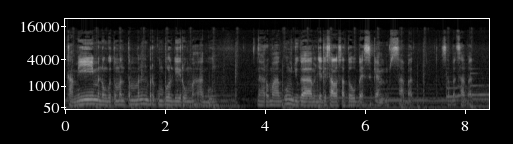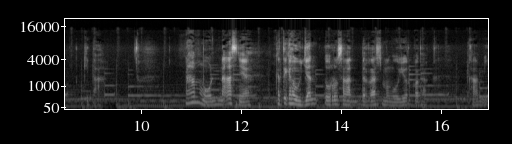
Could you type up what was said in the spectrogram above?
Kami menunggu teman-teman berkumpul di rumah Agung. Nah, rumah Agung juga menjadi salah satu base camp sahabat sahabat-sahabat kita. Namun, naasnya, ketika hujan turun sangat deras mengguyur kota kami.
